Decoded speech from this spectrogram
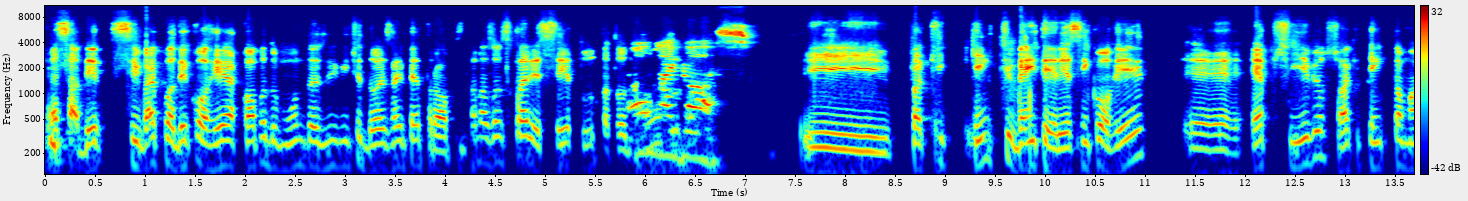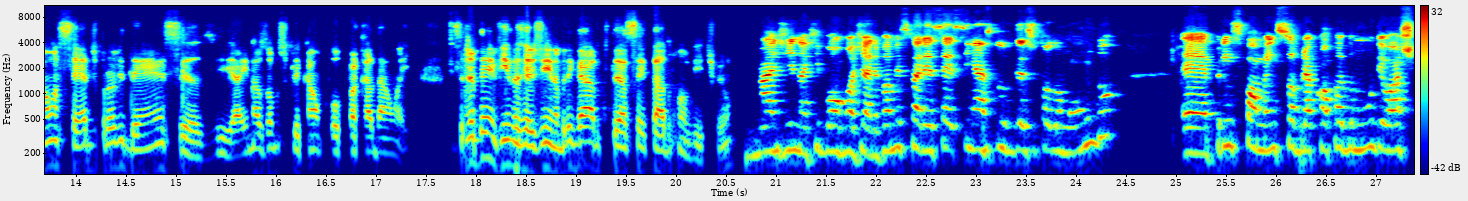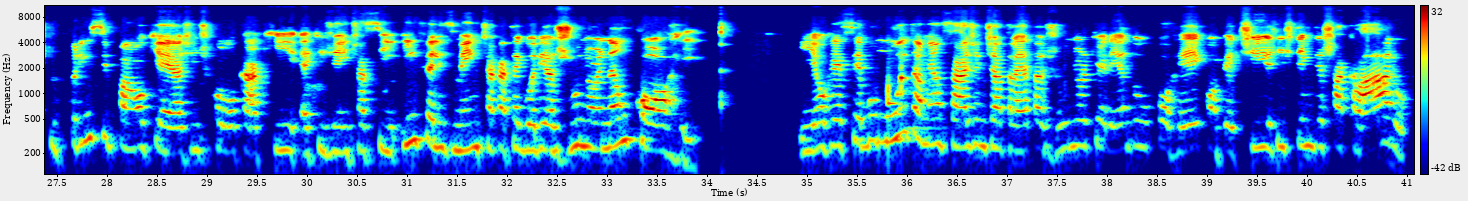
para saber se vai poder correr a Copa do Mundo 2022 lá em Petrópolis. Então nós vamos esclarecer tudo para todo oh mundo. Oh my gosh! E para que quem tiver interesse em correr é, é, possível, só que tem que tomar uma série de providências e aí nós vamos explicar um pouco para cada um aí. Seja bem-vinda, Regina. Obrigado por ter aceitado o convite, viu? Imagina, que bom, Rogério. Vamos esclarecer sim as dúvidas de todo mundo é, principalmente sobre a Copa do Mundo, eu acho que o principal que é a gente colocar aqui é que, gente, assim, infelizmente a categoria júnior não corre. E eu recebo muita mensagem de atleta júnior querendo correr e competir. A gente tem que deixar claro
